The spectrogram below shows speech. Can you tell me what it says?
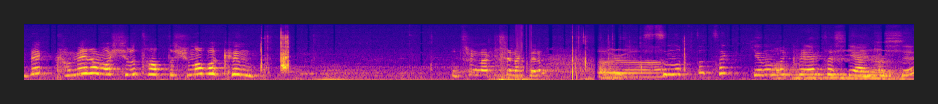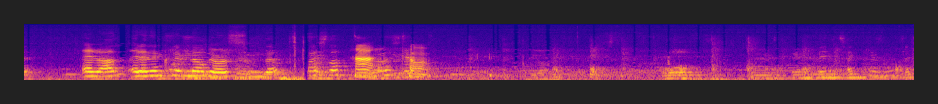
Ve kameram aşırı tatlı. Şuna bakın. Bu tırnak tırnaklarım. Sınıfta tek yanında krem taşıyan kişi Eren. Eren'in kremini alıyoruz şimdi. Başlattım. Ha, tamam. Beni çek, yüzümü çek.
